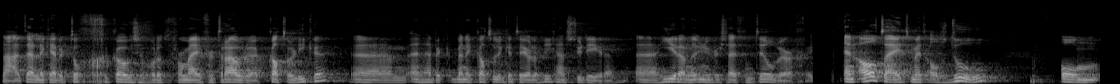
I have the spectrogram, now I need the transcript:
Nou, uiteindelijk heb ik toch gekozen voor het voor mij vertrouwde katholieke. Um, en heb ik, ben ik katholieke theologie gaan studeren. Uh, hier aan de Universiteit van Tilburg. En altijd met als doel om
